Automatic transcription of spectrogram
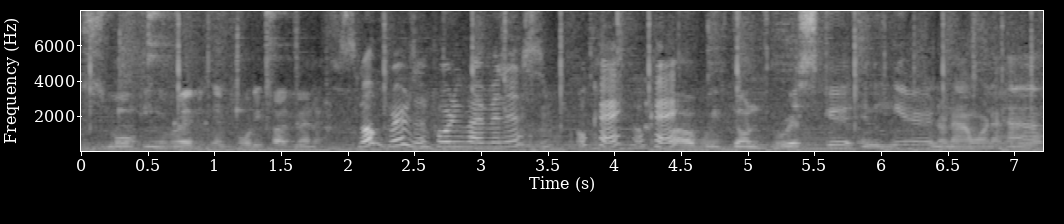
smoking ribs in 45 minutes? Smoked ribs in 45 minutes? Mhm. Okay, okay. Uh, we've done brisket in here in an hour and a half.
